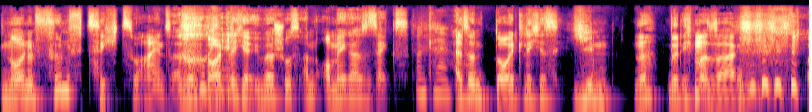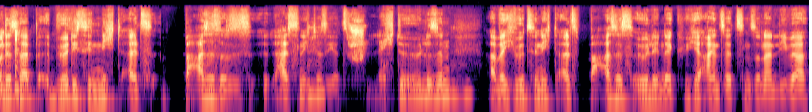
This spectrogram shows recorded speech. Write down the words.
59 zu 1. Also ein okay. deutlicher Überschuss an Omega-6. Okay. Also ein deutliches Yin, ne, würde ich mal sagen. Und deshalb würde ich sie nicht als Basis, also es heißt nicht, dass sie jetzt schlechte Öle sind, mhm. aber ich würde sie nicht als Basisöle in der Küche einsetzen, sondern lieber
